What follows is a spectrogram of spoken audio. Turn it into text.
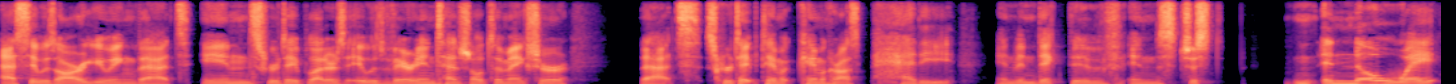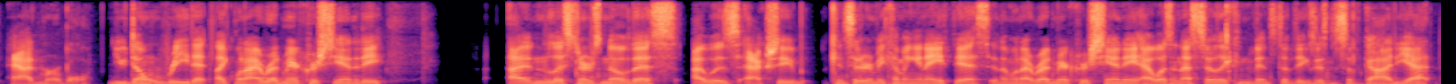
essay was arguing that in Screwtape Letters, it was very intentional to make sure that Screwtape came across petty and vindictive and just in no way admirable. You don't read it. Like when I read Mere Christianity, and listeners know this, I was actually considering becoming an atheist. And then when I read Mere Christianity, I wasn't necessarily convinced of the existence of God yet,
